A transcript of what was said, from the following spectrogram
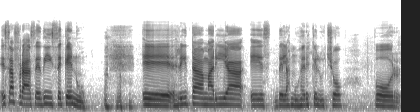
esa frase dice que no. Eh, Rita María es de las mujeres que luchó por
